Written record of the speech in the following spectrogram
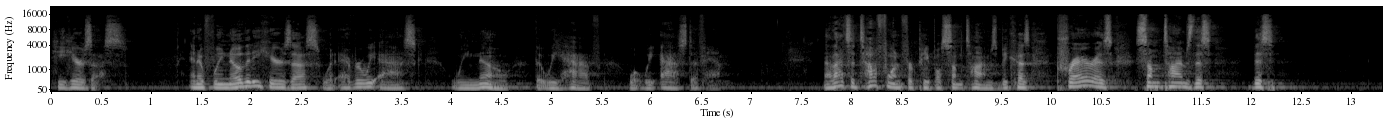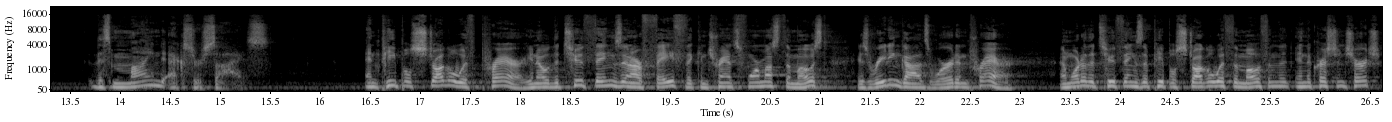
he hears us. And if we know that he hears us, whatever we ask, we know that we have what we asked of him. Now, that's a tough one for people sometimes because prayer is sometimes this, this, this mind exercise and people struggle with prayer. You know, the two things in our faith that can transform us the most is reading God's word and prayer. And what are the two things that people struggle with the most in the, in the Christian church?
